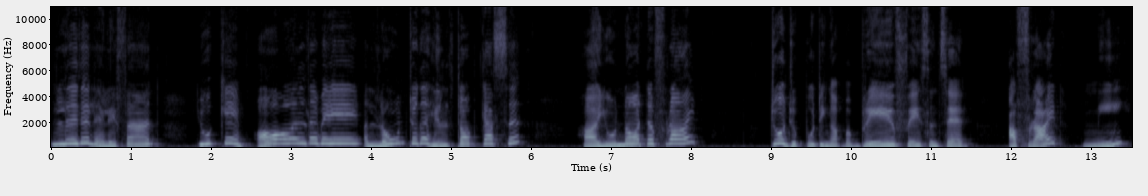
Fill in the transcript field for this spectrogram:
Little elephant, you came all the way alone to the hilltop castle? Are you not afraid? Jojo putting up a brave face and said, Afraid? Me?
